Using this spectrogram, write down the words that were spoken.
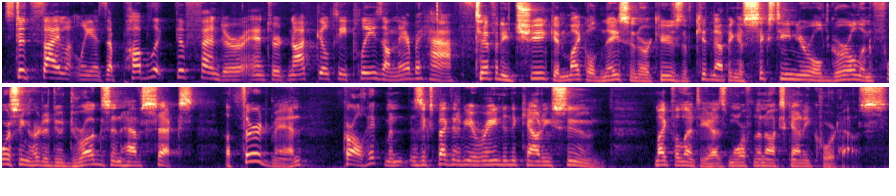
stood silently as a public defender entered not guilty pleas on their behalf. Tiffany Cheek and Michael Nason are accused of kidnapping a 16-year-old girl and forcing her to do drugs and have sex. A third man, Carl Hickman, is expected to be arraigned in the county soon. Mike Valenti has more from the Knox County Courthouse.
